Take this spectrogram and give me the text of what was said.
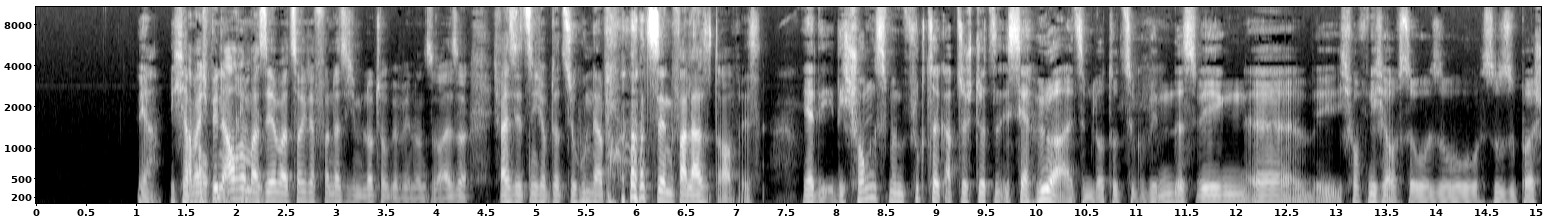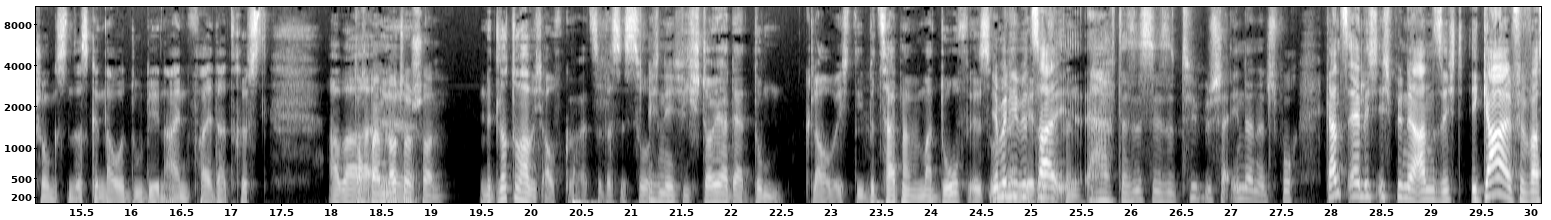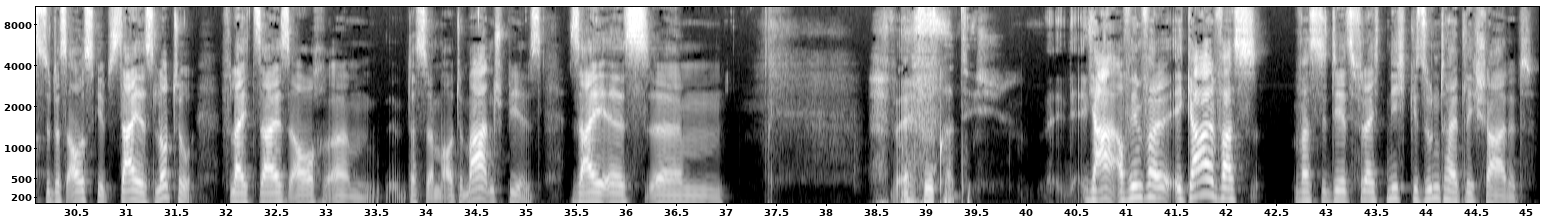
ja, ich habe Aber ich bin auch Glück. immer sehr überzeugt davon, dass ich im Lotto gewinne und so. Also ich weiß jetzt nicht, ob da zu 100% Verlass drauf ist. Ja, die, die Chance, mit dem Flugzeug abzustürzen, ist ja höher als im Lotto zu gewinnen. Deswegen, äh, ich hoffe nicht auf so, so, so super Chancen, dass genau du den einen Fall da triffst. Aber Doch beim Lotto äh, schon. Mit Lotto habe ich aufgehört. So, das ist so Ich nicht. die Steuer der Dumm, glaube ich. Die bezahlt man, wenn man doof ist. Ja, aber die bezahlt, das ist dieser typischer Internetspruch. Ganz ehrlich, ich bin der Ansicht, egal für was du das ausgibst, sei es Lotto, vielleicht sei es auch, ähm, dass du am Automaten spielst, sei es, ähm, Ein Pokertisch. ja, auf jeden Fall, egal was, was dir jetzt vielleicht nicht gesundheitlich schadet.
